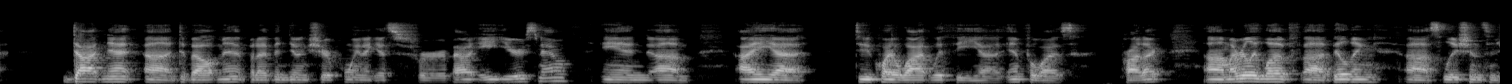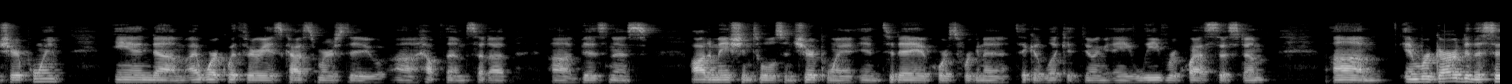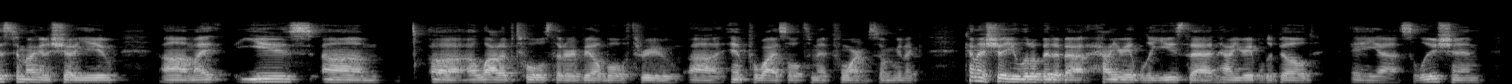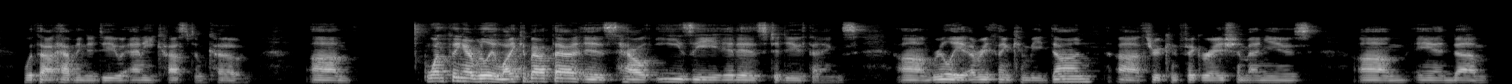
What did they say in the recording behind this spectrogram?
.NET development, but I've been doing SharePoint, I guess, for about eight years now. And um, I do quite a lot with the InfoWise product. Um, I really love building solutions in SharePoint and um, I work with various customers to uh, help them set up uh, business automation tools in SharePoint. And today, of course, we're going to take a look at doing a leave request system. Um, in regard to the system I'm going to show you, um, I use um, uh, a lot of tools that are available through uh, InfoWise Ultimate Form. So I'm going to kind of show you a little bit about how you're able to use that and how you're able to build a uh, solution without having to do any custom code. Um, one thing I really like about that is how easy it is to do things. Um, really, everything can be done uh, through configuration menus, um, and um,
